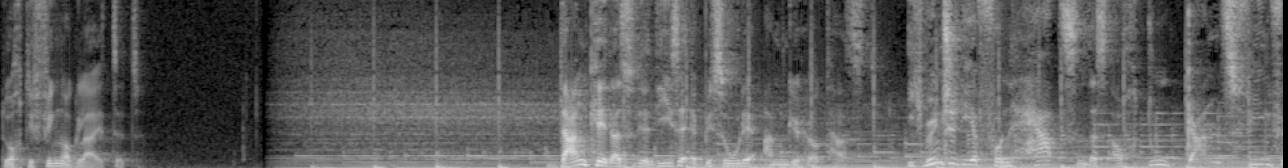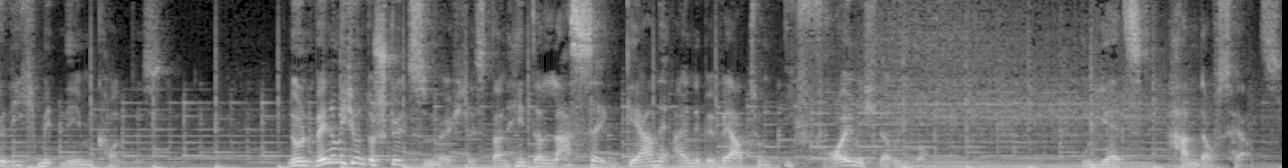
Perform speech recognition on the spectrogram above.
durch die Finger gleitet. Danke, dass du dir diese Episode angehört hast. Ich wünsche dir von Herzen, dass auch du ganz viel für dich mitnehmen konntest. Nun, wenn du mich unterstützen möchtest, dann hinterlasse gerne eine Bewertung. Ich freue mich darüber. Und jetzt Hand aufs Herz.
